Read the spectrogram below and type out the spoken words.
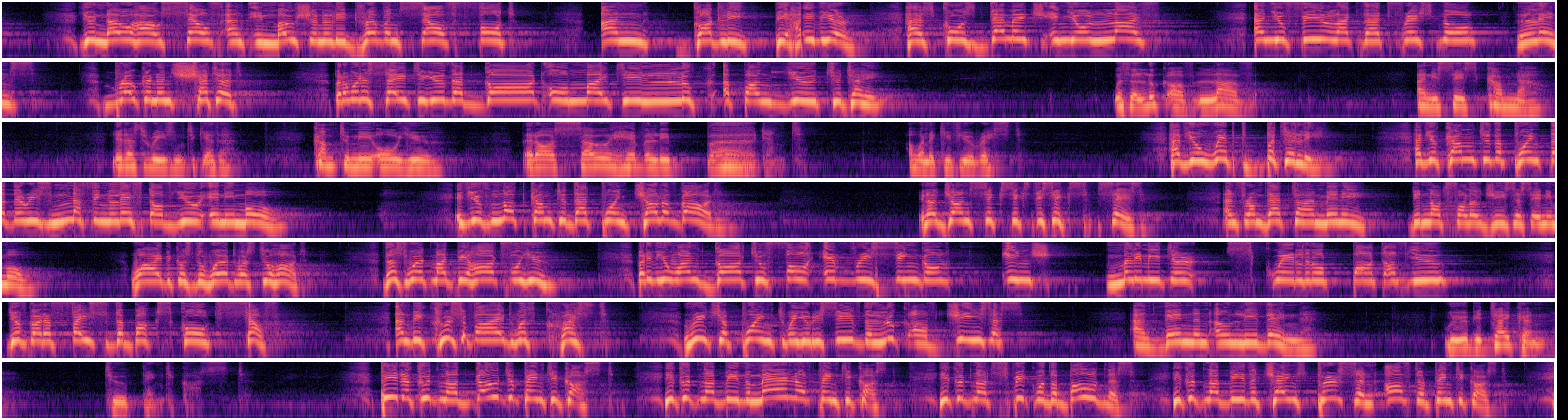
You know how self and emotionally driven, self thought, ungodly behavior has caused damage in your life. And you feel like that Fresnel lens, broken and shattered. But I want to say to you that God Almighty look upon you today with a look of love. And He says, Come now, let us reason together. Come to me, all you that are so heavily burdened. I want to give you rest. Have you wept bitterly? Have you come to the point that there is nothing left of you anymore? If you've not come to that point, child of God, you know, John 6 66 says, and from that time many did not follow Jesus anymore. Why? Because the word was too hard. This word might be hard for you, but if you want God to fill every single inch, millimeter, square little part of you, you've got to face the box called self and be crucified with Christ reach a point where you receive the look of Jesus, and then and only then will you be taken to Pentecost. Peter could not go to Pentecost. He could not be the man of Pentecost. He could not speak with the boldness. He could not be the changed person after Pentecost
